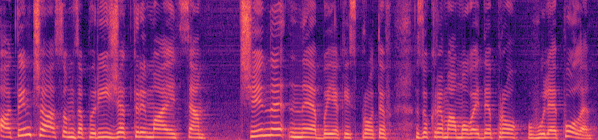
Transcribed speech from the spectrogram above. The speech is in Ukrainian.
А тим часом Запоріжжя тримається. Чи не неабиякий спротив? Зокрема, мова йде про гуляйполе.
